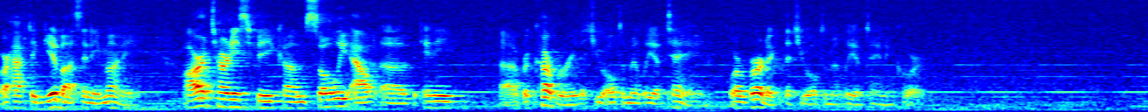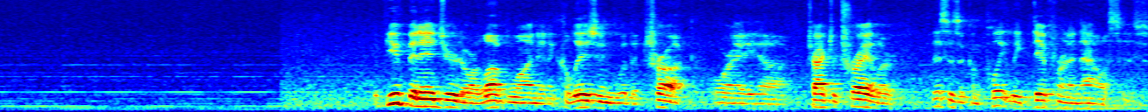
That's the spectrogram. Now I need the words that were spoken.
or have to give us any money. Our attorney's fee comes solely out of any uh, recovery that you ultimately obtain or verdict that you ultimately obtain in court. If you've been injured or a loved one in a collision with a truck or a uh, tractor trailer, this is a completely different analysis.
